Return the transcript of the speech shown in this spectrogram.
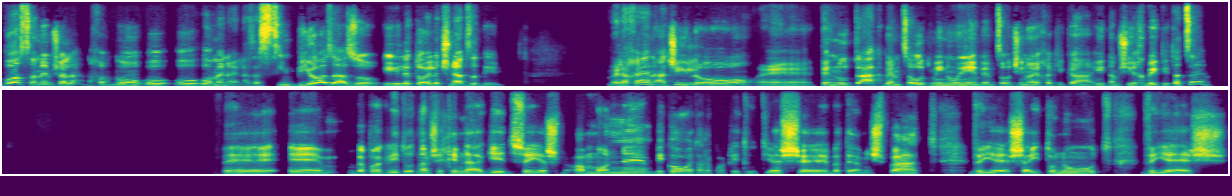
בוס הממשלה, נכון? הוא, הוא, הוא, הוא המנהל. אז הסימביוזה הזו היא לתועלת שני הצדדים. ולכן עד שהיא לא אה, תנותק באמצעות מינויים, באמצעות שינויי חקיקה, היא תמשיך והיא תתעצם. ובפרקליטות ממשיכים להגיד שיש המון אה, ביקורת על הפרקליטות. יש אה, בתי המשפט, ויש העיתונות, ויש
